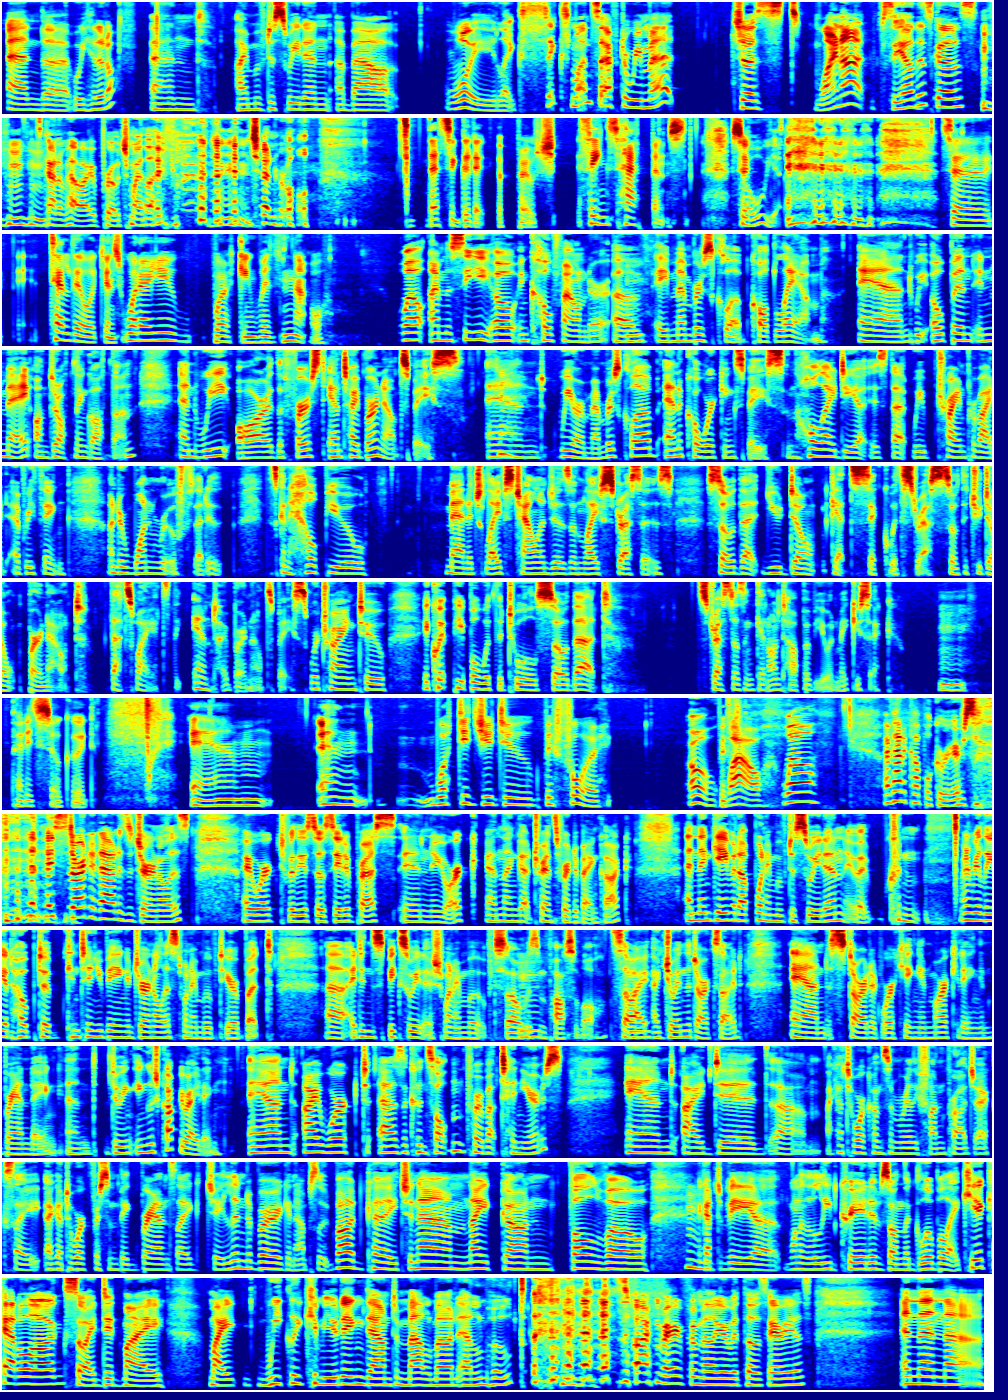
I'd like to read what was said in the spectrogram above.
and uh, we hit it off. And I moved to Sweden about boy like six months after we met just why not? See how this goes. Mm-hmm. That's kind of how i approach my life in general. That's a good approach. Things happens. So, oh yeah so tell the audience, what are you working with now? well i'm the ceo and co-founder of mm-hmm. a members club called lamb and we opened in may on drottninggatan. And we are the first anti-burnout space and we are a members club and a co-working space and the whole idea is that we try and provide everything under one roof that is that's going to help you manage life's challenges and life stresses so that you don't get sick with stress, so that you don't burn out. That's why it's the anti burnout space. We're trying to equip people with the tools so that stress doesn't get on top of you and make you sick. Mm, that is so good. And what did you do before? Oh, wow. Well, I've had a couple careers. I started out as a journalist. I worked for the Associated Press in New York and then got transferred to Bangkok and then gave it up when I moved to Sweden. I couldn't, I really had hoped to continue being a journalist when I moved here, but uh, I didn't speak Swedish when I moved, so it was impossible. So I, I joined the dark side and started working in marketing and branding and doing English copywriting. And I worked as a consultant for about 10 years and I did. Um, I got to work on some really fun projects. I, I got to work for some big brands like J. Lindeberg and Absolut Vodka, H and M, Nikon, Volvo. I got to be uh, one of the lead creatives on the global IKEA catalog. So I did my my weekly commuting down to Malmo and Älmhult. so I'm very familiar with those areas. And then uh,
